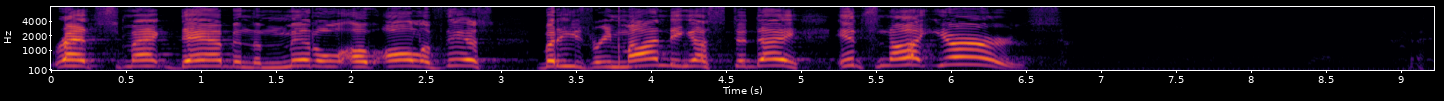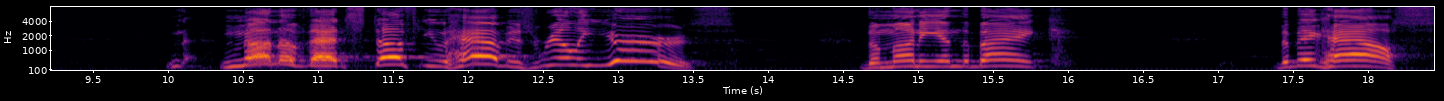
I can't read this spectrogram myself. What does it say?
right smack dab in the middle of all of this, but He's reminding us today it's not yours. None of that stuff you have is really yours. The money in the bank, the big house,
